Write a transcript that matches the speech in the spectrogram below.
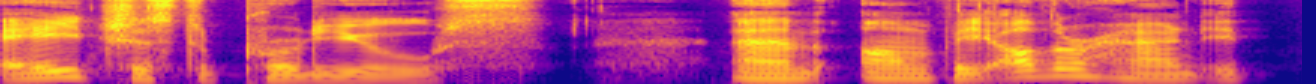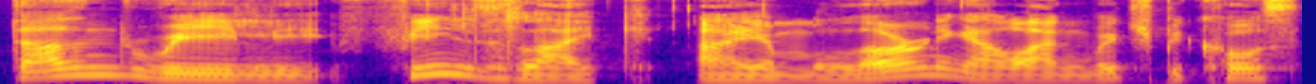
ages to produce. And on the other hand, it doesn't really feels like I am learning a language because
